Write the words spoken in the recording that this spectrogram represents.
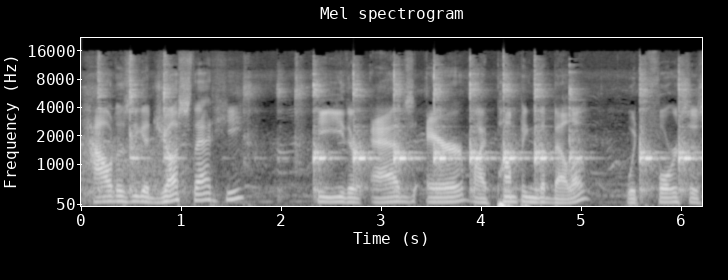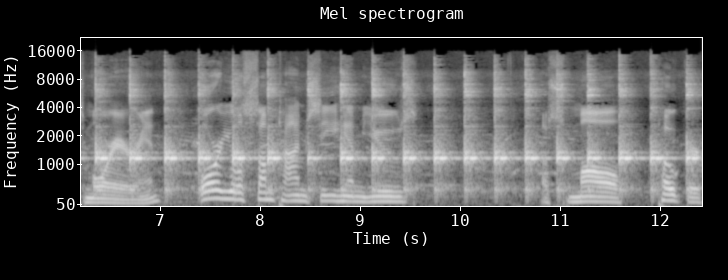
How does he adjust that heat? He either adds air by pumping the bellow, which forces more air in, or you'll sometimes see him use a small poker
